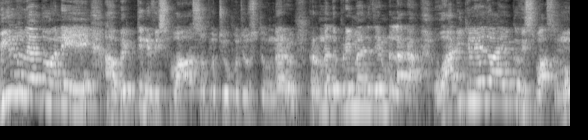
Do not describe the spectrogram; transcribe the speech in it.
వీలు లేదు అని ఆ వ్యక్తిని విశ్వాసపు చూపు చూస్తూ ఉన్నారు. ప్రభునందు ప్రియమైన దేవుడులారా వాడికి లేదు ఆ యొక్క విశ్వాసము.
